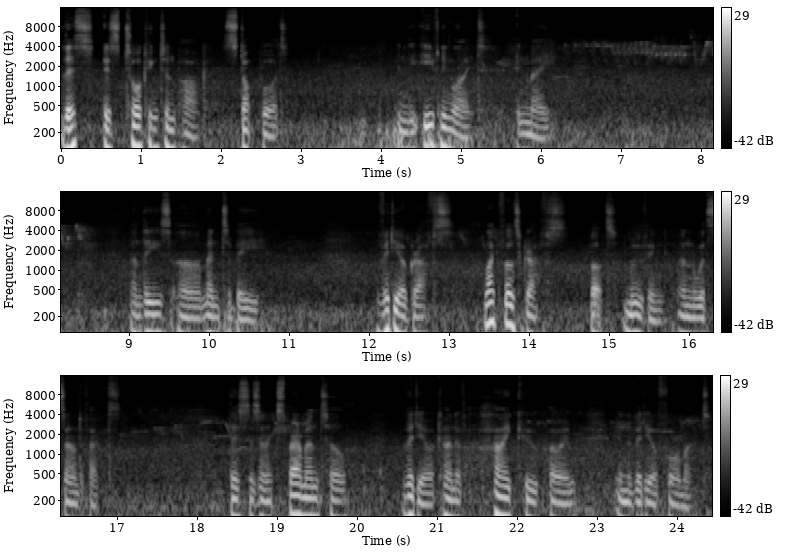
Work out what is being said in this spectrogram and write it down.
This is Torkington Park, Stockport, in the evening light in May. And these are meant to be videographs, like photographs, but moving and with sound effects. This is an experimental video, a kind of haiku poem in video format.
